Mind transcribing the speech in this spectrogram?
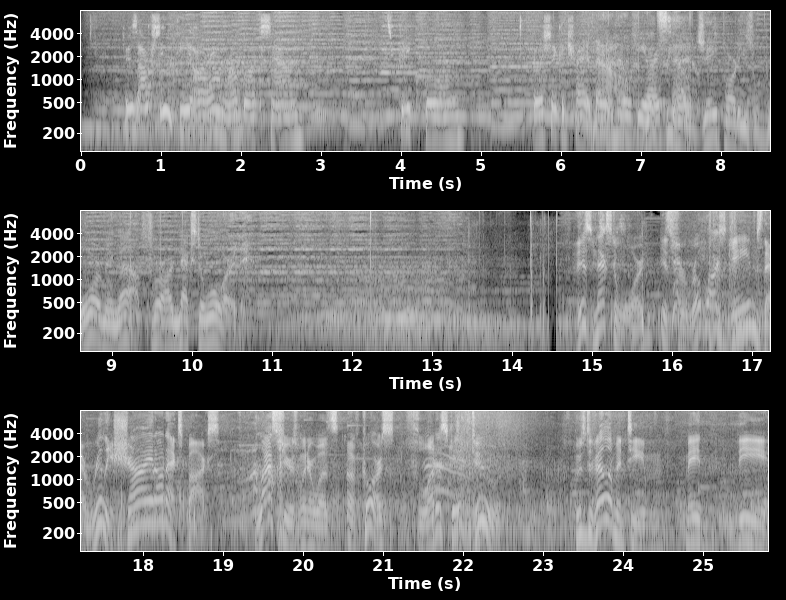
There's actually VR on Roblox now. It's pretty cool. I wish I could try it, but I don't have a VR Let's see how set. J Party's warming up for our next award. This next award is for Roblox games that really shine on Xbox. Last year's winner was, of course, Flood Escape 2, whose development team made the.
